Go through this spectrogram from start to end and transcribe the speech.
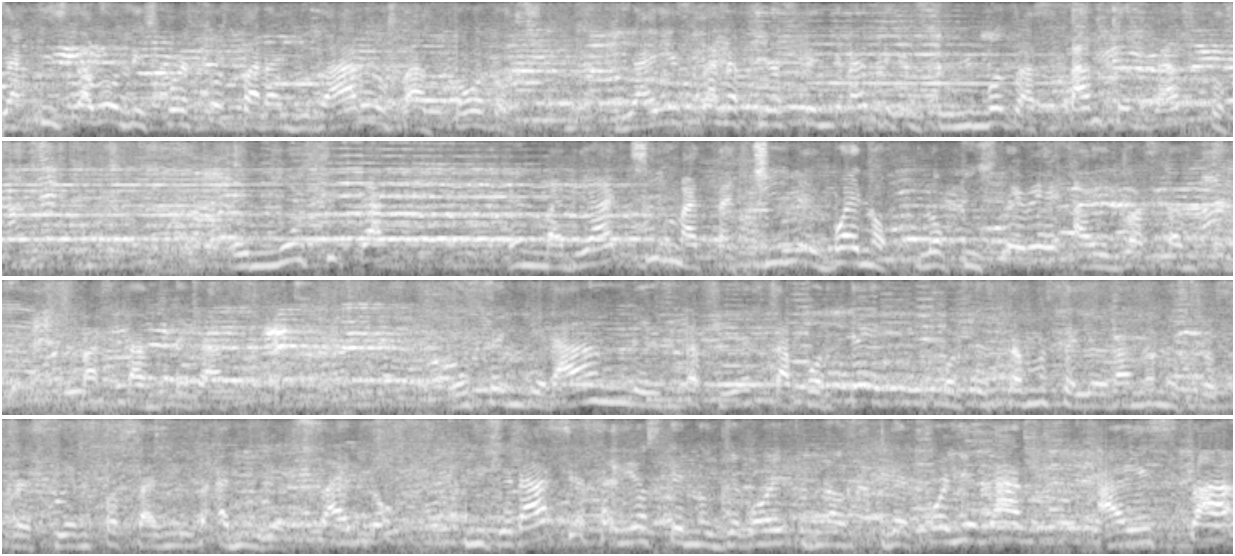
y aquí estamos dispuestos para ayudarlos a todos y ahí está la fiesta en grande que tuvimos bastantes gastos en música en mariachi, matachines, bueno, lo que usted ve hay bastante, bastante gasto. Es en grande esta fiesta, ¿por qué? Porque estamos celebrando nuestros 300 años aniversario y gracias a Dios que nos, llegó, nos dejó llegar a esta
